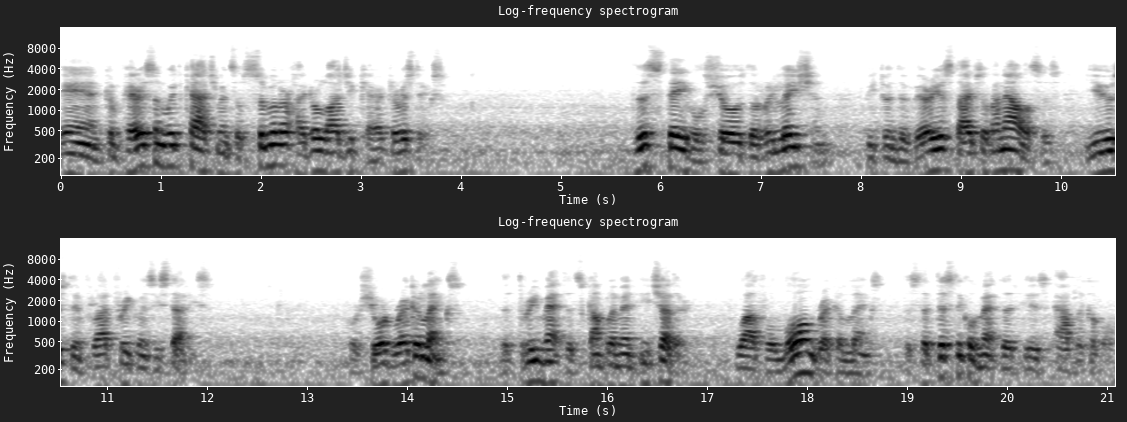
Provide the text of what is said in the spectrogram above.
and comparison with catchments of similar hydrologic characteristics. This table shows the relation between the various types of analysis used in flood frequency studies. For short record lengths, the three methods complement each other while for long record lengths, the statistical method is applicable.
